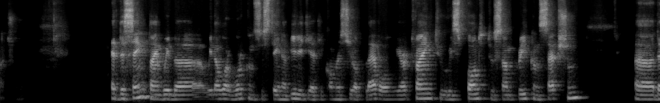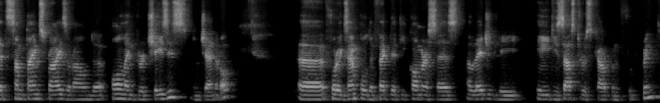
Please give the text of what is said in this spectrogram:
actually. At the same time, with, uh, with our work on sustainability at e-commerce Europe level, we are trying to respond to some preconception uh, that sometimes rise around uh, online purchases in general. Uh, for example, the fact that e-commerce has allegedly a disastrous carbon footprint,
